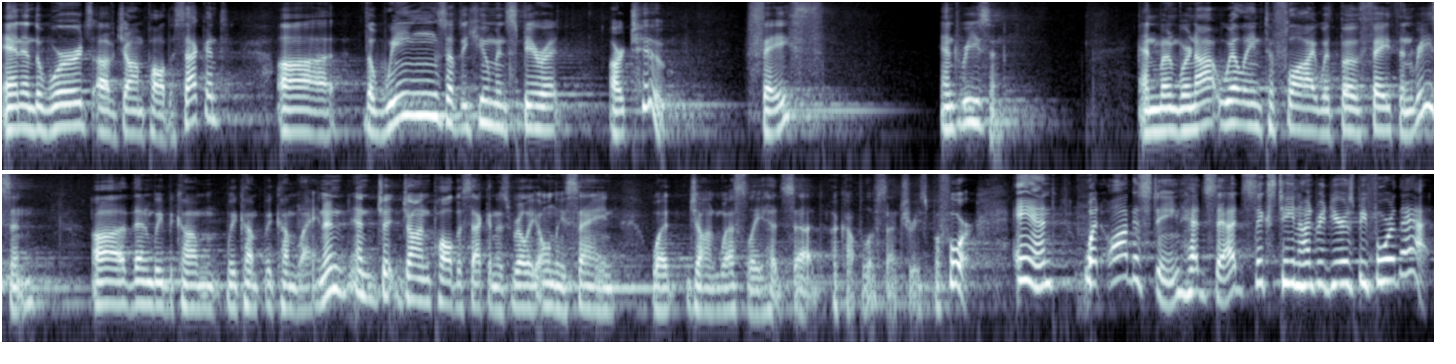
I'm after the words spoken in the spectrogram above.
And in the words of John Paul II, uh, the wings of the human spirit are two faith and reason. And when we're not willing to fly with both faith and reason, uh, then we become, we come, become lame. And, and J- John Paul II is really only saying what John Wesley had said a couple of centuries before, and what Augustine had said 1600 years before that.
